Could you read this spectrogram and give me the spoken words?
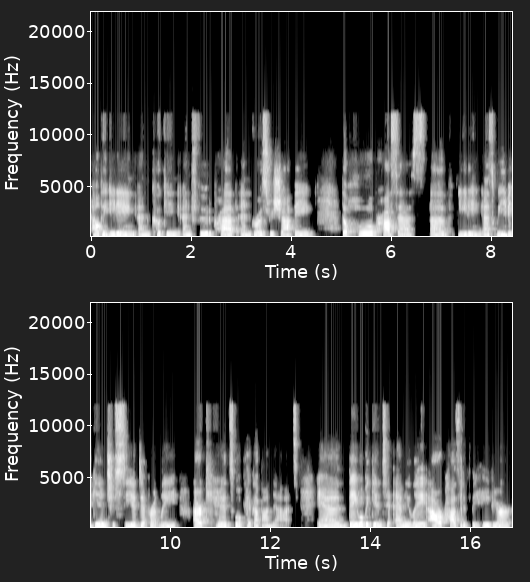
healthy eating and cooking and food prep and grocery shopping the whole process of eating, as we begin to see it differently, our kids will pick up on that and they will begin to emulate our positive behavior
